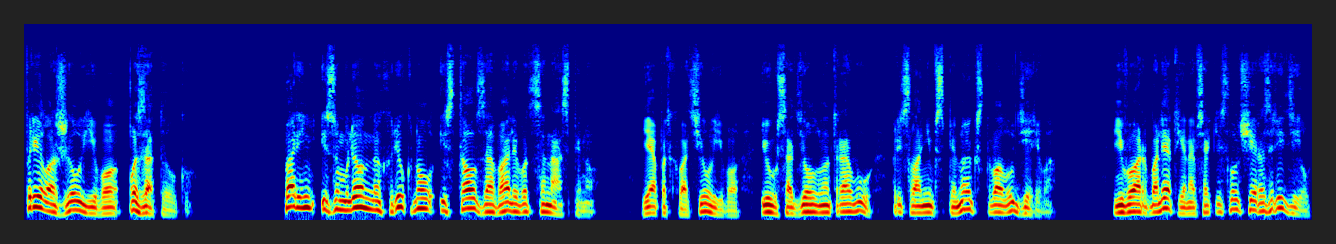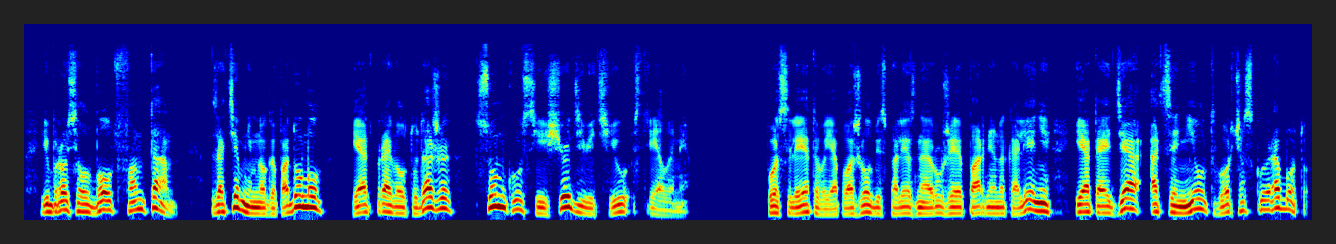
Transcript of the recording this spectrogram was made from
приложил его по затылку. Парень изумленно хрюкнул и стал заваливаться на спину. Я подхватил его и усадил на траву, прислонив спиной к стволу дерева. Его арбалет я на всякий случай разрядил и бросил болт в фонтан, затем немного подумал и отправил туда же сумку с еще девятью стрелами. После этого я положил бесполезное оружие парню на колени и, отойдя, оценил творческую работу.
